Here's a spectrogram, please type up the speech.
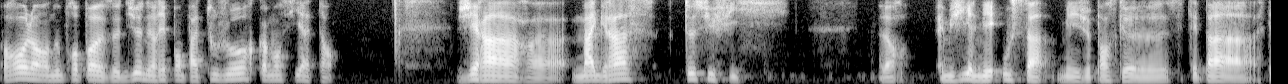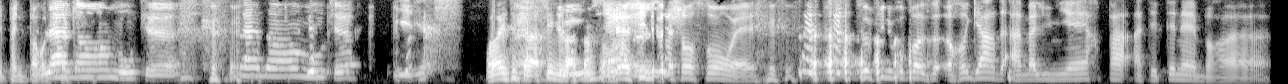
Roland nous propose Dieu ne répond pas toujours comme on s'y attend? Gérard, euh, ma grâce te suffit. Alors, MJ, elle met où ça? Mais je pense que c'était pas, c'était pas une parole. Là dans mon cœur, là dans mon cœur. Ouais, c'était la suite de la chanson. C'était la suite de la chanson, ouais. Sophie nous propose Regarde à ma lumière, pas à tes ténèbres.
